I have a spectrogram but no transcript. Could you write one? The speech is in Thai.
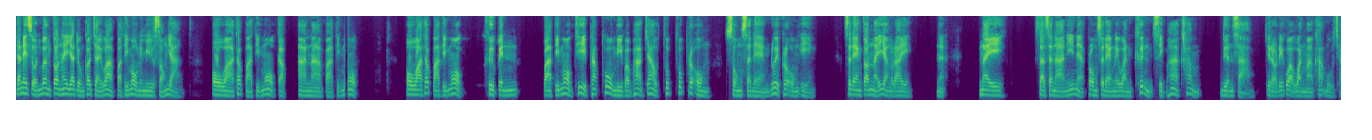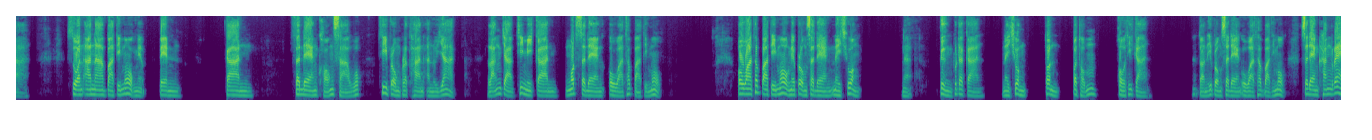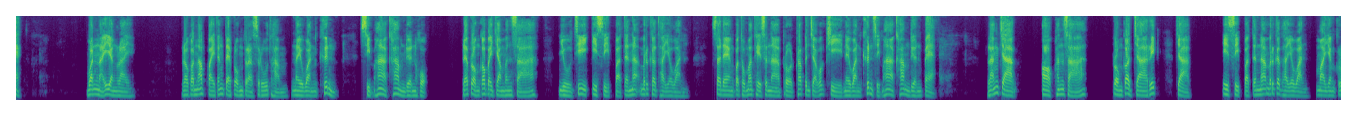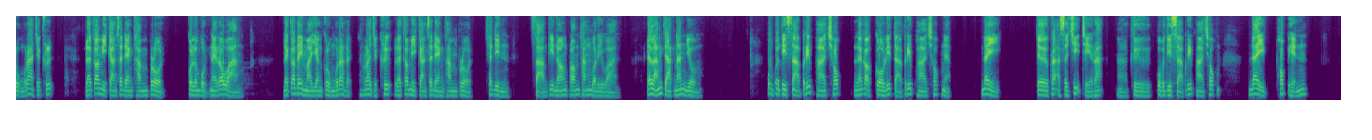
ฉะนั้นในส่วนเบื้องต้นให้ญาติโยมเข้าใจว่าปาติโมกนี่มีอยู่สองอย่าง โอวาทปาติโมกกับอาณาปาติโมกโอวาทปาติโมกคือเป็นปาติโมกที่พระผู้มีพระภาคเจ้าทุกๆพระองค์ ทรงแสดงด้วยพระองค์เอง แสดงตอนไหนอย่างไร ในศาสนานี้เนี่ยพระองค์แสดงในวันขึ้นสิบห้าค่ำเดือนสามที่เราเรียกว่าวันมาฆบูชา ส่วนอาณาปาติโมกเนี่ยเป็นการแสดงของสาวกที่พระองค์ประทานอนุญาต หลังจากที่มีการงดแสดงโอวาทปาติโมกโอวาทปาติโมกในพระองค์แสดงในช่วงนะกึ่งพุทธกาลในช่วงต้นปฐม โพธิการ ตอนนี้พระองค์แสดงโอวาทปาติโมก แสดงครั้งแรก วันไหนอย่างไร เราก็นับไปตั้งแต่พระองค์ตรัสรู้ธรรมในวันขึ้นสิบห้าข้ามเดือนหกและพระองค์ก็ไปจำพรรษาอยู่ที่อิสิปตนะมฤคทายวัน แสดงปฐมเทศนาโปรดพระปัญจวัคคีย์ในวันขึ้นสิบห้าข้ามเดือนแปดหลังจากออกพรรษาพระองค์ก็จาริกจาก อิสิปตนมฤคทายวันมายังกรุงราชคฤห์แล้วก็มีการแสดงธรรมโปรดกลบุตรในระหว่าง และก็ได้มายังกรุงราชราชคฤห์แล้วก็มีการแสดงธรรมโปรดชดินสามพี่น้องพร้อมทั้งบริวาร และหลังจากนั้นโยม อุปติสสะปริพาชก และก็โกริตาปริพาชกเนี่ยได้เจอพระอัสสชิเถระอ่าคืออุปติสสะปริพาชก ได้พบเห็น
